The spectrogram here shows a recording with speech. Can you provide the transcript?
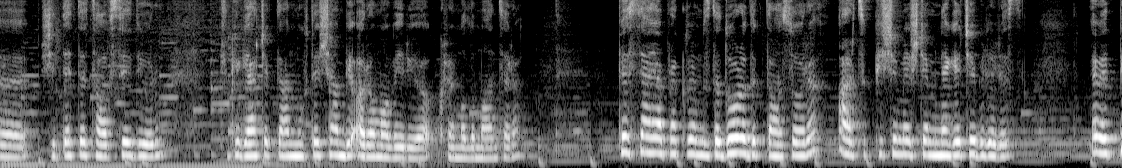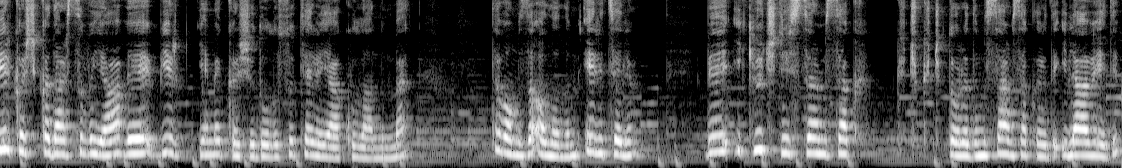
e, şiddetle tavsiye ediyorum. Çünkü gerçekten muhteşem bir aroma veriyor kremalı mantara. Fesleğen yapraklarımızı da doğradıktan sonra artık pişirme işlemine geçebiliriz. Evet bir kaşık kadar sıvı yağ ve bir yemek kaşığı dolusu tereyağı kullandım ben. Tavamızı alalım, eritelim ve 2-3 diş sarımsak, küçük küçük doğradığımız sarımsakları da ilave edip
